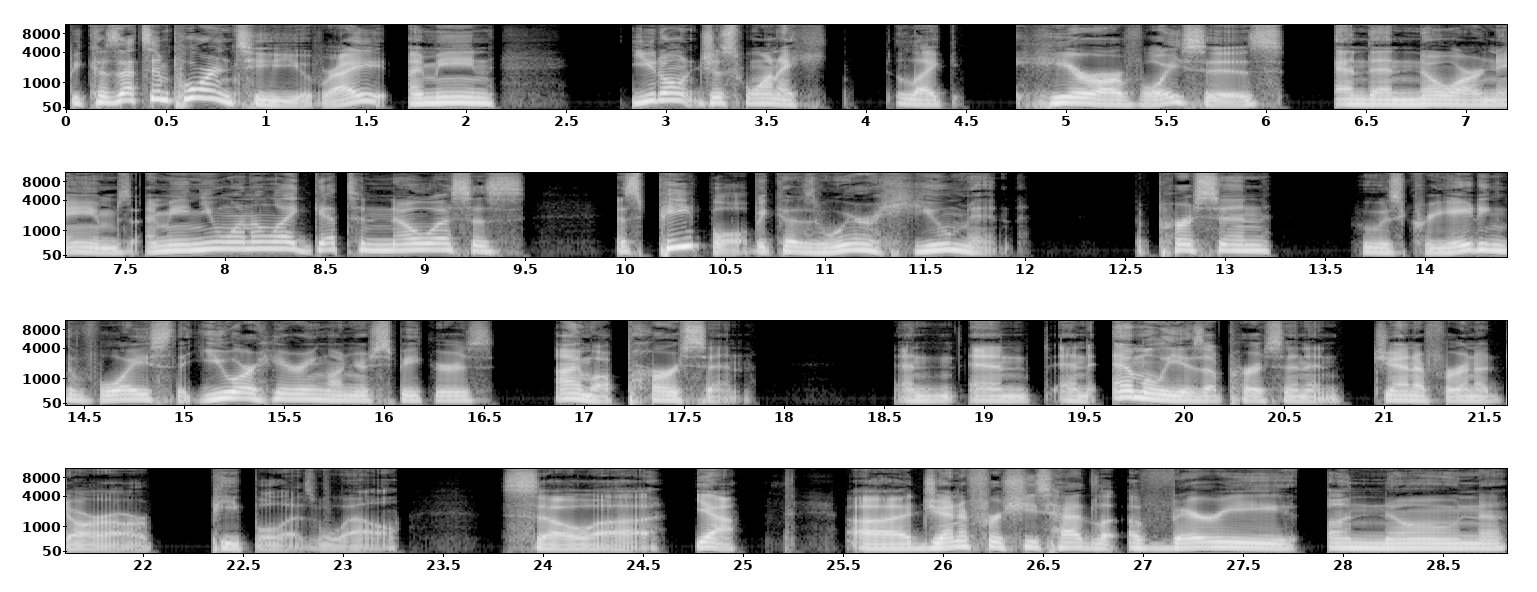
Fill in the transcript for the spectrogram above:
because that's important to you, right? I mean, you don't just want to like hear our voices and then know our names. I mean, you want to like get to know us as as people because we're human. The person who is creating the voice that you are hearing on your speakers, I'm a person. And and and Emily is a person and Jennifer and Adara are people as well. So uh yeah. Uh Jennifer she's had a very unknown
